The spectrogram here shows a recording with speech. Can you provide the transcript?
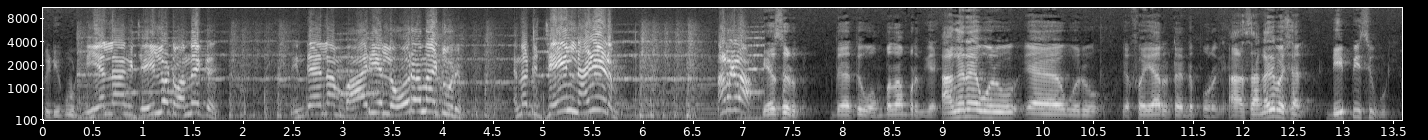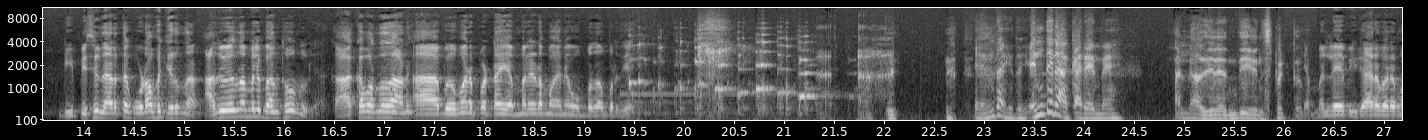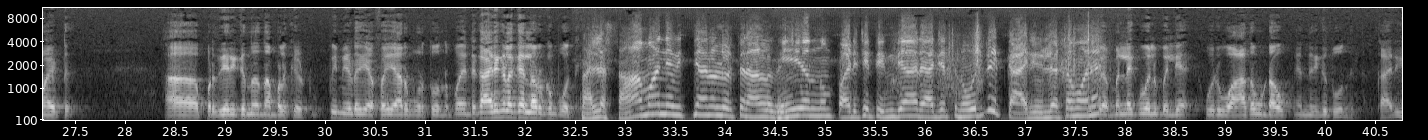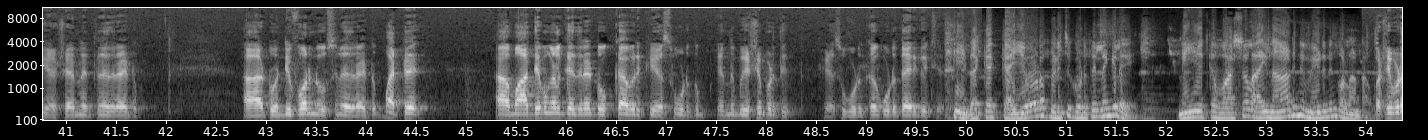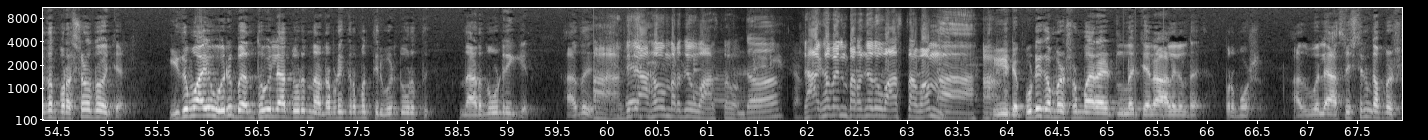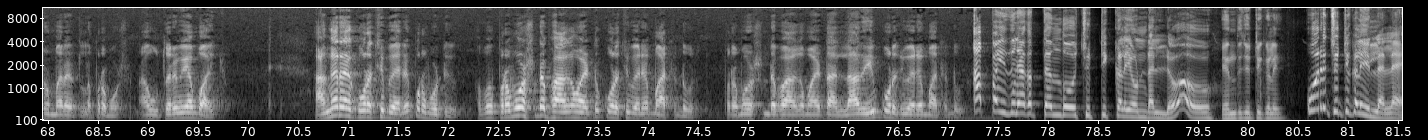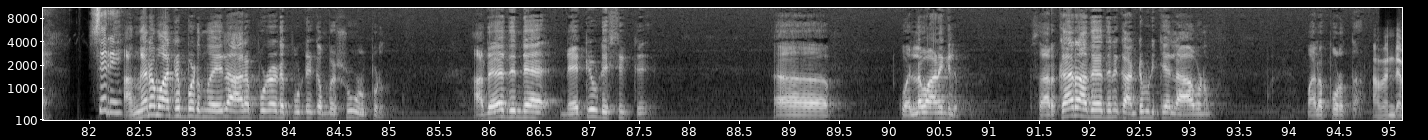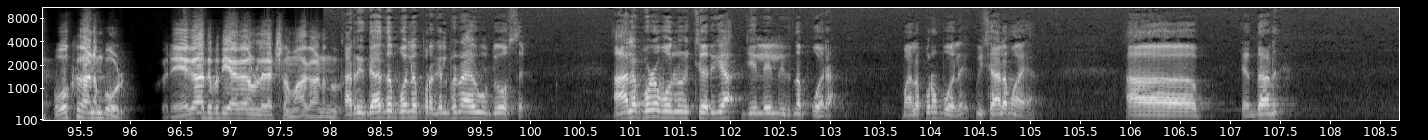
പിടികൂടി. നീ എല്ലാം ജയിലിലോട്ട് വന്നേക്ക്. നിന്റെ എല്ലാം ഭാര്യയെല്ലാം ഓരോന്നായിട്ട് വരും എന്നിട്ട് അഴിയിടും നടക്കടാ. കേസെടുത്തു. ഇദ്ദേഹത്തെ ഒമ്പതാം പ്രതിയായി. അങ്ങനെ ഒരു ഒരു എഫ് ഒരു എഫ്ഐആർ ഇട്ടതിന്റെ പുറകെ. ആ സംഗതി വശാൽ ഡി പി സി കൂടി. ഡി പി സി നേരത്തെ കൂടാൻ വെച്ചിരുന്നതാണ് അതും ഇത് തമ്മിൽ ബന്ധമൊന്നുമില്ല. കാക്ക വന്നതാണ് ആ ബഹുമാനപ്പെട്ട എം എൽ എയുടെ മകനെ ഒമ്പതാം പ്രതിയാക്കി എന്താ ഇത്? എന്തിനാ കരയുന്നേ? അല്ല അതിലെന്ത് ഇൻസ്പെക്ടർ? എം എൽ എ വികാരപരമായിട്ട് പ്രതികരിക്കുന്നത് നമ്മൾ കേട്ടു. പിന്നീട് എഫ് ഐ ആർ പുറത്തു വന്നപ്പോ അതിന്റെ കാര്യങ്ങളൊക്കെ എല്ലാവർക്കും പോയി. നല്ല സാമാന്യ വിജ്ഞാനമുള്ള ഒരുത്തനാണല്ലോ ഒന്നും പഠിച്ചിട്ട് ഇന്ത്യ രാജ്യത്തിന് ഒരു കാര്യമില്ല മോനെ. എം എൽ എക്ക് പോലും വലിയ ഒരു വാദം ഉണ്ടാവും എന്ന് എനിക്ക് തോന്നുന്നില്ല. കാര്യം ഏഷ്യാനെറ്റിനെതിരായിട്ടും ട്വന്റി ഫോർ ന്യൂസിനെതിരായിട്ടും മറ്റ് മാധ്യമങ്ങൾക്കെതിരായിട്ടും ഒക്കെ അവർ കേസ് കൊടുക്കും എന്ന് ഭീഷണിപ്പെടുത്തി. കേസ് കൊടുക്കുക കൊടുക്കാതിരിക്കും ഇതൊക്കെ കൈയോടെ പിടിച്ചു കൊടുത്തില്ലെങ്കിലേ നീയൊക്കെ വഷളായി നാടിനും വീടിനും കൊള്ളണ്ട പക്ഷെ ഇവിടുത്തെ പ്രശ്നം എന്താ വെച്ചാൽ ഇതുമായി ഒരു ബന്ധവുമില്ലാത്ത ഒരു നടപടിക്രമം തിരുവനന്തപുരത്ത് നടന്നുകൊണ്ടിരിക്കുകയാണ്. അത് രാഘവൻ പറഞ്ഞത് വാസ്തവം. രാഘവൻ പറഞ്ഞത് വാസ്തവം. ഈ ഡെപ്യൂട്ടി കമ്മീഷണർമാരായിട്ടുള്ള ചില ആളുകളുടെ പ്രൊമോഷൻ അതുപോലെ അസിസ്റ്റന്റ് കമ്മീഷണർമാരായിട്ടുള്ള പ്രൊമോഷൻ ആ ഉത്തരവ് ഞാൻ വായിച്ചു. അങ്ങനെ കുറച്ച് പേരെ പ്രൊമോട്ട് ചെയ്തു. അപ്പോൾ പ്രൊമോഷന്റെ ഭാഗമായിട്ട് കുറച്ച് പേരെ മാറ്റേണ്ടി വരും പ്രൊമോഷന്റെ ഭാഗമായിട്ട് അല്ലാതെയും കുറച്ച് പേരെ മാറ്റേണ്ടി. വരും അപ്പൊ ഇതിനകത്ത് എന്തോ ചുറ്റിക്കളി ഉണ്ടല്ലോ എന്ത് ചുറ്റിക്കളി? ഒരു ചുറ്റിക്കളി ഇല്ലല്ലേ? ശരി. അങ്ങനെ മാറ്റപ്പെടുന്നതിൽ ആലപ്പുഴ ഡെപ്യൂട്ടി കമ്മീഷണർ ഉൾപ്പെടുന്നു. അദ്ദേഹത്തിന്റെ നേറ്റീവ് ഡിസ്ട്രിക്റ്റ് ആ, കൊല്ലമാണെങ്കിലും സർക്കാർ അദ്ദേഹത്തിന് കണ്ടുപിടിച്ചാലാവണം മലപ്പുറത്താണ്. അവന്റെ പോക്ക് കാണുമ്പോൾ ഒരു ഏകാധിപതിയാകാനുള്ള ലക്ഷണമാ കാണുന്നത്. കാരണം ഇദ്ദേഹത്തെ പോലെ പ്രഗത്ഭനായ ഒരു ഉദ്യോഗസ്ഥൻ ആലപ്പുഴ പോലൊരു ചെറിയ ജില്ലയിൽ ഇരുന്ന പോരാ. മലപ്പുറം പോലെ വിശാലമായ എന്താണ്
